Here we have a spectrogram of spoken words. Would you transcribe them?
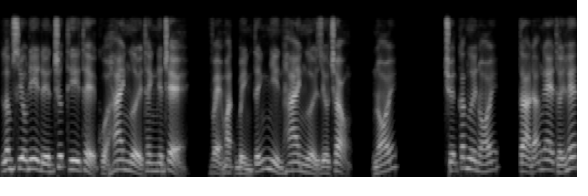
Lâm siêu đi đến trước thi thể của hai người thanh niên trẻ, vẻ mặt bình tĩnh nhìn hai người diêu trọng, nói, chuyện các ngươi nói, ta đã nghe thấy hết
